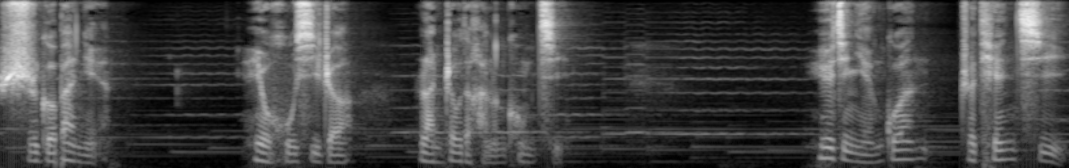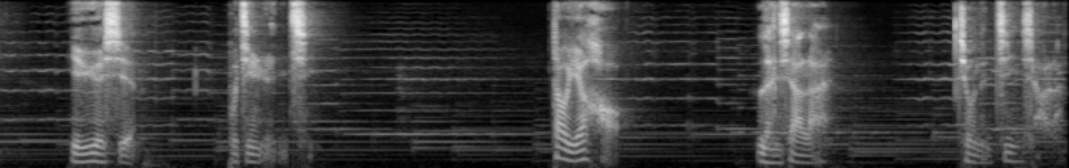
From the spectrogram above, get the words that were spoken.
时隔半年。又呼吸着兰州的寒冷空气，越近年关，这天气也越显不近人情。倒也好，冷下来就能静下来，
